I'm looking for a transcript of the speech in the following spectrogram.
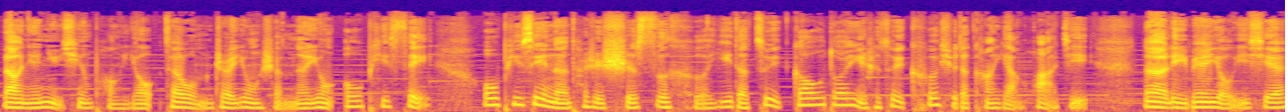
老年女性朋友在我们这儿用什么呢？用 O P C，O P C 呢，它是十四合一的最高端也是最科学的抗氧化剂。那里边有一些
